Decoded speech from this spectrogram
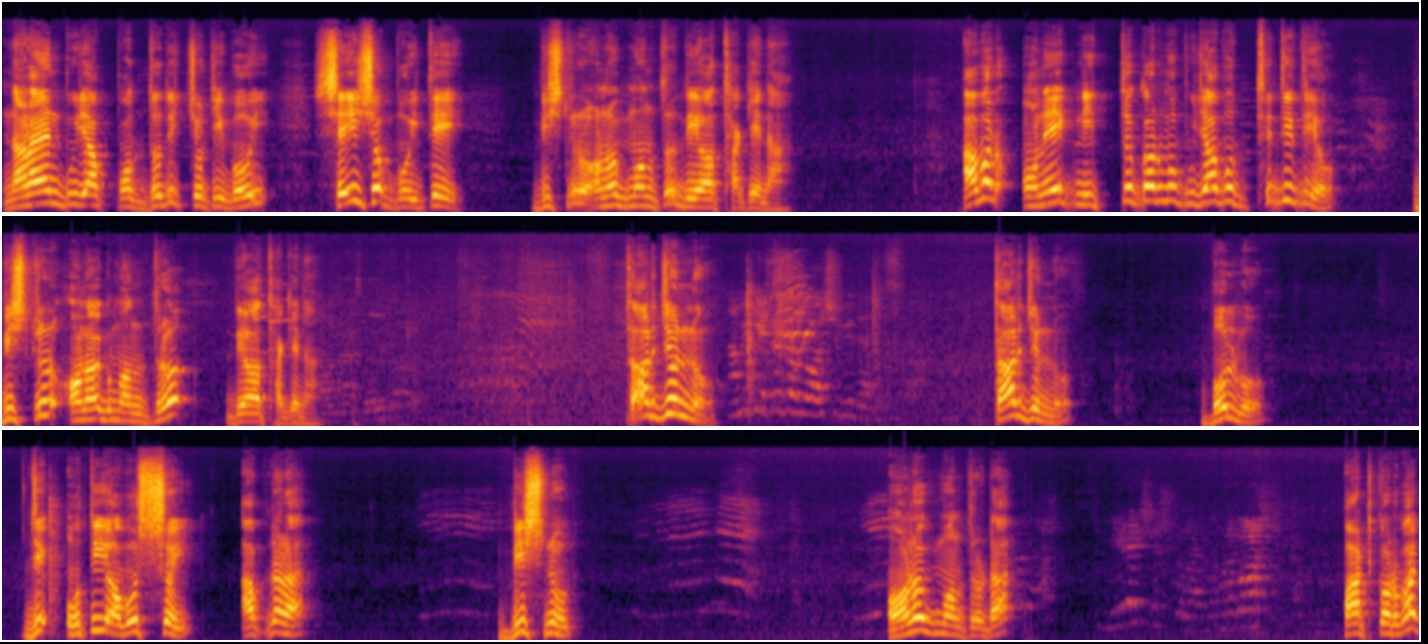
নারায়ণ পূজা পদ্ধতির চটি বই, সেই সব বইতে বিষ্ণুর অনগ মন্ত্র দেওয়া থাকে না। আবার অনেক নিত্যকর্ম পূজা পদ্ধতিতেও বিষ্ণুর অনগ মন্ত্র দেওয়া থাকে না। তার জন্য তার জন্য বলব যে অতি অবশ্যই আপনারা বিষ্ণুর অনগ মন্ত্রটা পাঠ করবার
